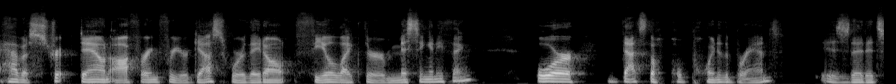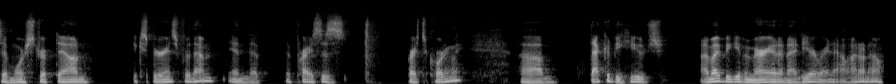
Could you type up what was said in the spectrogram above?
have a stripped down offering for your guests where they don't feel like they're missing anything, or that's the whole point of the brand is that it's a more stripped down experience for them, and the the price is priced accordingly. Um, that could be huge. I might be giving Marriott an idea right now. I don't know.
